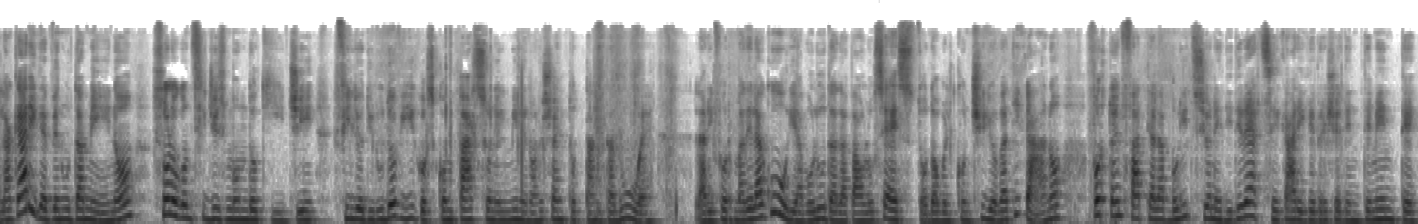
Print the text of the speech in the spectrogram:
la carica è venuta meno solo con Sigismondo Chigi, figlio di Ludovico, scomparso nel 1982. La riforma della curia, voluta da Paolo VI dopo il Concilio Vaticano, portò infatti all'abolizione di diverse cariche precedentemente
